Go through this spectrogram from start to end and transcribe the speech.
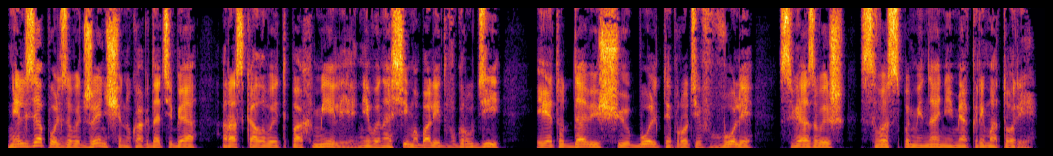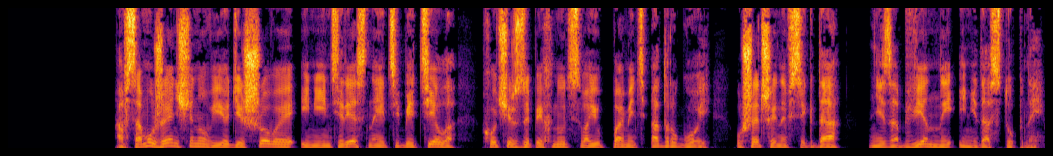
Нельзя пользовать женщину, когда тебя раскалывает похмелье, невыносимо болит в груди, и эту давящую боль ты против воли связываешь с воспоминаниями о крематории. А в саму женщину, в ее дешевое и неинтересное тебе тело, хочешь запихнуть свою память о другой, ушедшей навсегда, незабвенной и недоступной.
